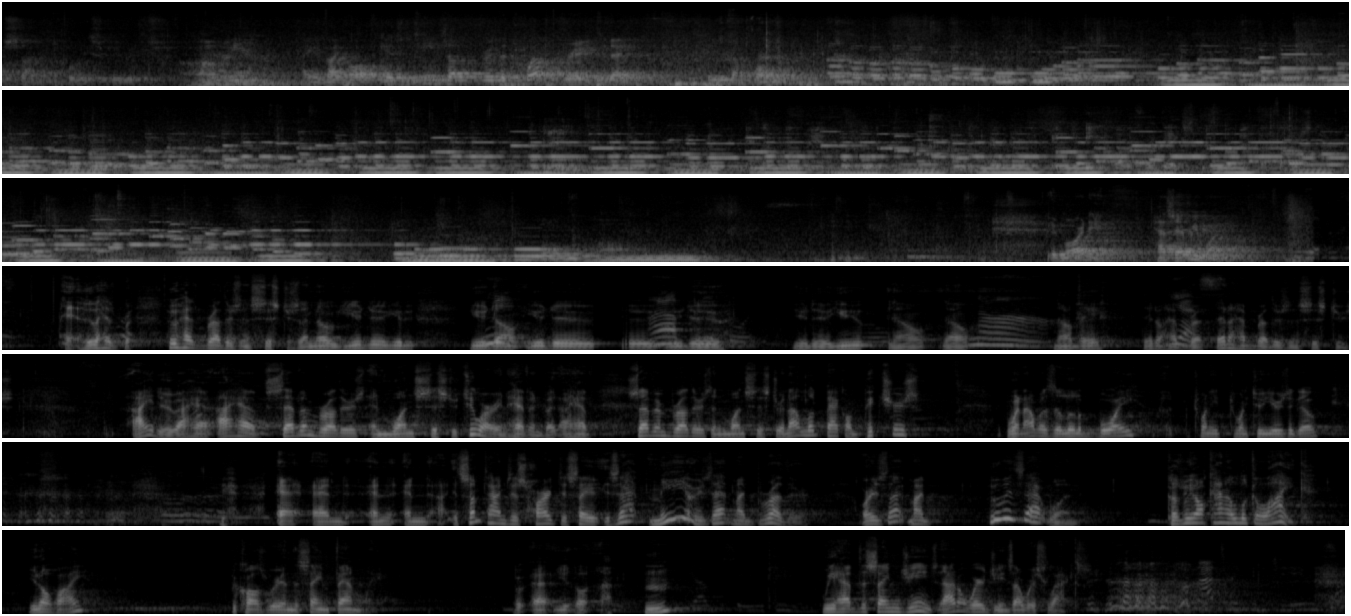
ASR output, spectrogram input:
the Son, and Holy Spirit. Amen. I invite all the kids and teens up through the 12th grade today. Please come forward. Everyone? Who has who has brothers and sisters? I know you do. You do. You don't. You do. You, you do. You do. You no no No. no. They they don't have bro- they don't have brothers and sisters. I do. I have I have seven brothers and one sister. Two are in heaven, but I have seven brothers and one sister. And I look back on pictures when I was a little boy, 20, 22 years ago. And, and, and, and sometimes it's hard to say, is that me or is that my brother? Or is that my, who is that one? Because we all kind of look alike. You know why? Because we're in the same family. But, uh, you, uh, hmm? We have the same jeans. I don't wear jeans, I wear slacks.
